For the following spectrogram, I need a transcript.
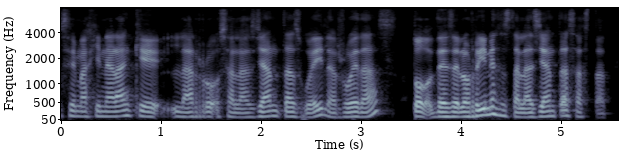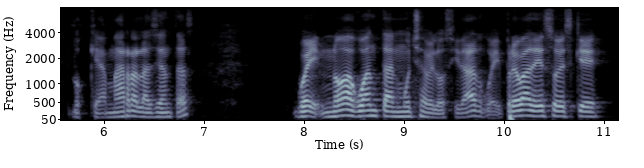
se imaginarán que la, o las llantas, güey, las ruedas, todo, desde los rines hasta las llantas, hasta lo que amarra las llantas, güey, no aguantan mucha velocidad, güey. Prueba de eso es que,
